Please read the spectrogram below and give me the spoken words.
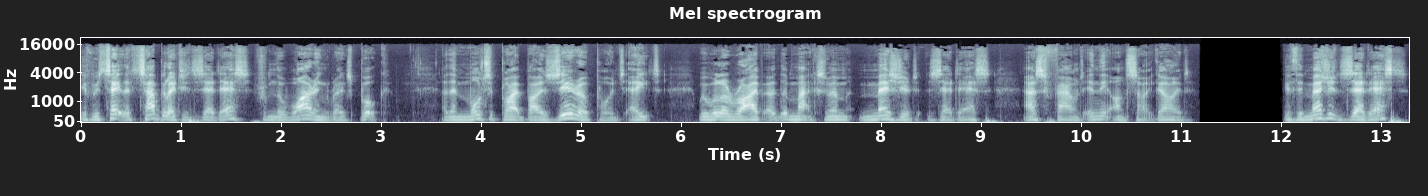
if we take the tabulated ZS from the wiring regs book and then multiply it by 0.8, we will arrive at the maximum measured ZS as found in the on-site guide. If the measured ZS,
